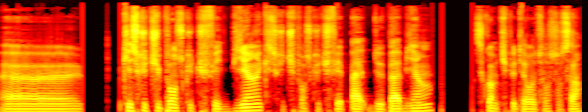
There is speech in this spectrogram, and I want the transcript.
Euh, Qu'est-ce que tu penses que tu fais de bien? Qu'est-ce que tu penses que tu fais pas de pas bien? C'est quoi un petit peu tes retours sur ça?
